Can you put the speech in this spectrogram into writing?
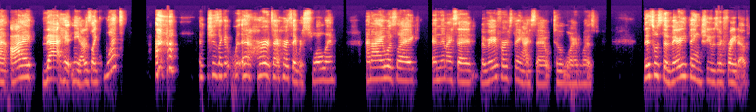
and i that hit me i was like what and she was like it, it hurts it hurts they were swollen and i was like and then i said the very first thing i said to the lord was this was the very thing she was afraid of.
